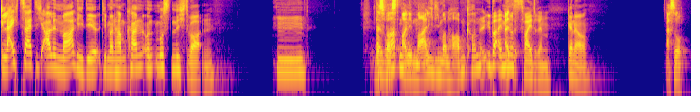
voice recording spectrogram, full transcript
gleichzeitig allen Mali, die, die man haben kann, und musst nicht warten. Hm. Das Also warten- alle Mali, die man haben kann. Überall minus Also- zwei drin. Genau. Ach so.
